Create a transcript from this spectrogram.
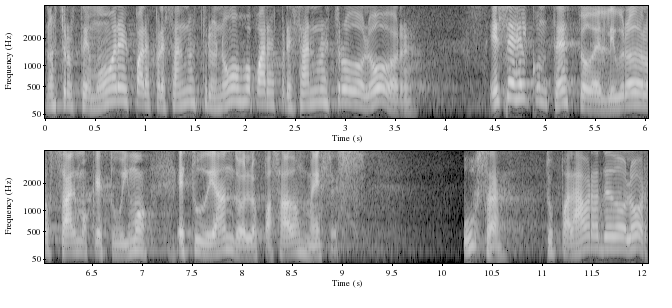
nuestros temores, para expresar nuestro enojo, para expresar nuestro dolor. Ese es el contexto del libro de los Salmos que estuvimos estudiando en los pasados meses. Usa tus palabras de dolor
